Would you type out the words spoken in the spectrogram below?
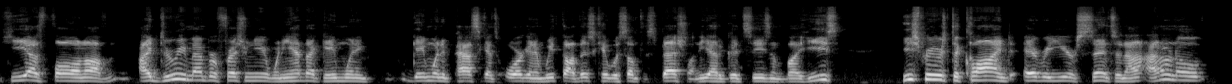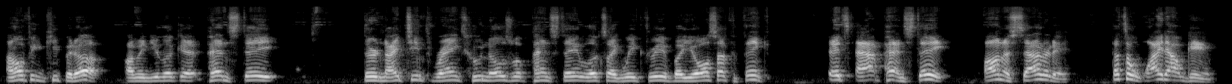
he has fallen off. I do remember freshman year when he had that game winning game winning pass against Oregon, and we thought this kid was something special, and he had a good season. But he's he's pretty much declined every year since, and I, I don't know I don't know if he can keep it up. I mean, you look at Penn State; they're 19th ranked. Who knows what Penn State looks like week three? But you also have to think it's at Penn State on a Saturday. That's a whiteout game.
